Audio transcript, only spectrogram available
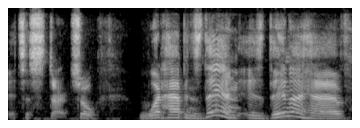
it's a start. So what happens then is then I have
